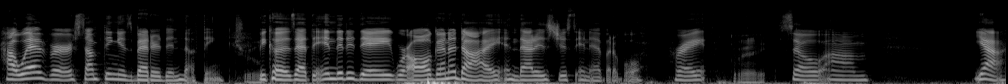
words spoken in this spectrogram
However, something is better than nothing True. because at the end of the day, we're all gonna die, and that is just inevitable, right? Right. So, um, yeah.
